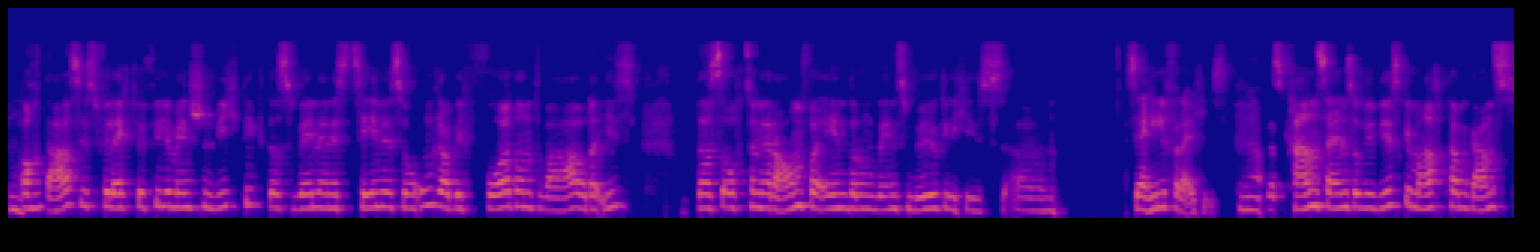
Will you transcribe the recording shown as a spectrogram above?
Mhm. Auch das ist vielleicht für viele Menschen wichtig, dass wenn eine Szene so unglaublich fordernd war oder ist, dass oft so eine Raumveränderung, wenn es möglich ist, ähm, sehr hilfreich ist. Ja. Das kann sein, so wie wir es gemacht haben, ganz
